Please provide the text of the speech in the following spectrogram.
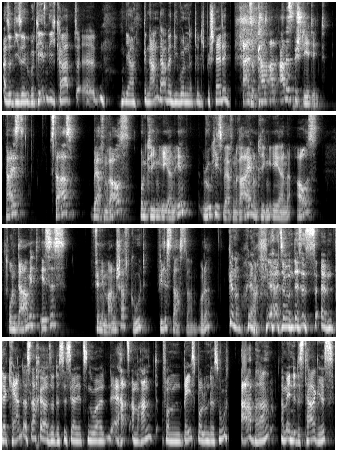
Also diese Hypothesen, die ich gerade äh, ja, genannt habe, die wurden natürlich bestätigt. Also kam all- alles bestätigt. Heißt, Stars werfen raus und kriegen eher ein In, Rookies werfen rein und kriegen eher ein Aus. Und damit ist es für eine Mannschaft gut, viele Stars zu haben, oder? Genau, ja. Also, und das ist ähm, der Kern der Sache. Also, das ist ja jetzt nur, er hat es am Rand von Baseball untersucht. Aber am Ende des Tages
